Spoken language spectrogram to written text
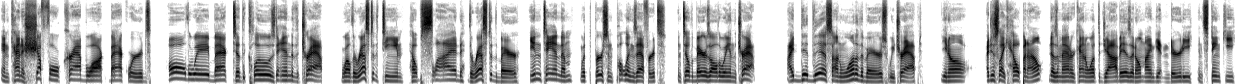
and kind of shuffle crab walk backwards all the way back to the closed end of the trap while the rest of the team helps slide the rest of the bear in tandem with the person pulling's efforts until the bear is all the way in the trap. I did this on one of the bears we trapped. You know, I just like helping out. Doesn't matter kind of what the job is. I don't mind getting dirty and stinky.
